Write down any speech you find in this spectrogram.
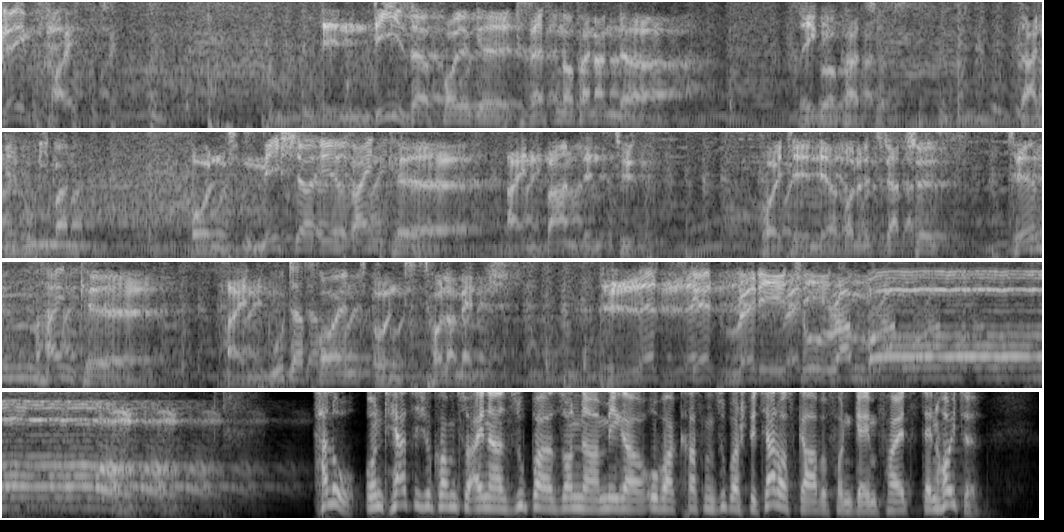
Gamefights. In dieser Folge treffen aufeinander Gregor Katius, Daniel Budimann und Michael Reinke, ein Wahnsinnstyp. Heute in der Rolle des Judges Tim Heinke, ein guter Freund und toller Mensch. Let's get ready to rumble! Hallo und herzlich willkommen zu einer super sonder, mega oberkrassen, super Spezialausgabe von Gamefights. Denn heute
